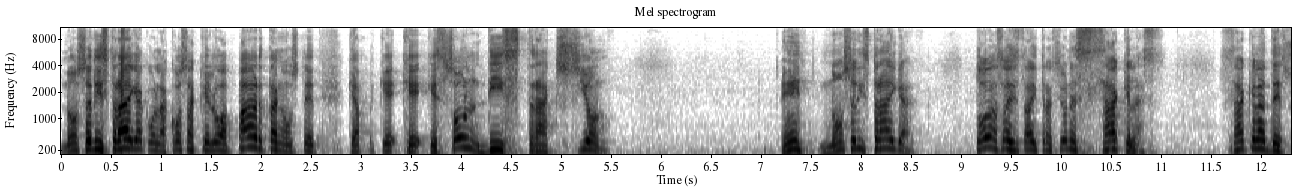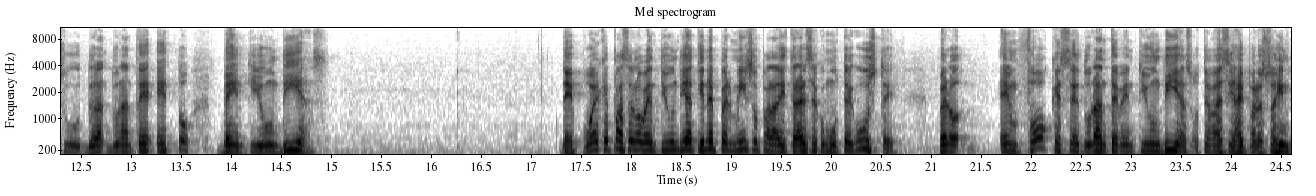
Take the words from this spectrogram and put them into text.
No se distraiga con las cosas que lo apartan a usted, que, son distracción. ¿Eh? No se distraiga. Todas esas distracciones, sáquelas. Sáquelas de su, durante estos 21 días. Después que pasen los 21 días, tiene permiso para distraerse como usted guste. Pero enfóquese durante 21 días. Usted va a decir, ay, pero eso es,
